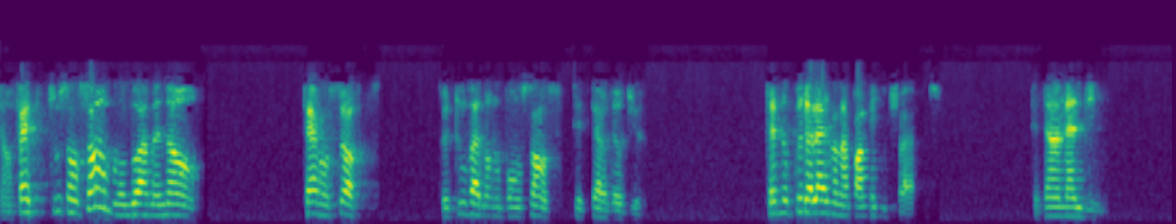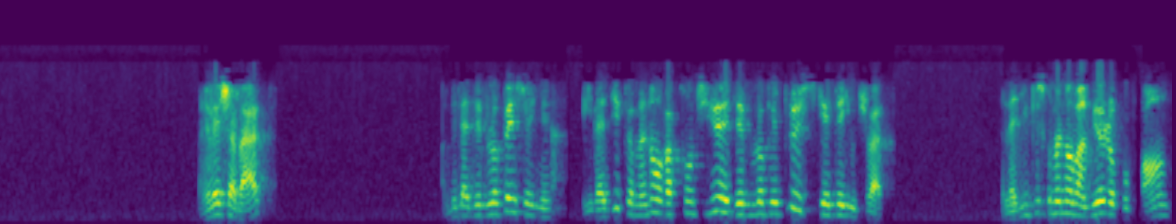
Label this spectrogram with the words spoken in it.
Et en fait, tous ensemble, on doit maintenant faire en sorte que tout va dans le bon sens, c'est servir Dieu. Cette nous de là, il en a parlé une fois. C'était un lundi. Arrivé Shabbat, il a développé ce lien. Il a dit que maintenant on va continuer à développer plus ce qui était Yuchvat. Il a dit puisque maintenant on va mieux le comprendre,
